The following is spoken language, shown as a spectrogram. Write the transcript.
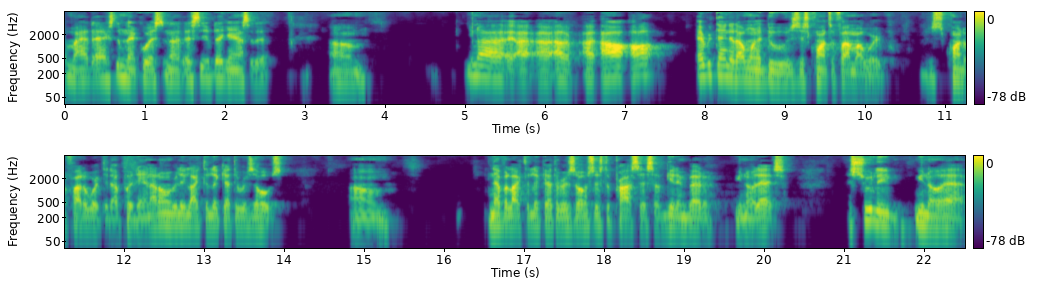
I might have to ask them that question. Uh, Let's see if they can answer that. Um, you know, I, I, I, I, everything that I want to do is just quantify my work, just quantify the work that I put in. I don't really like to look at the results. Um, never like to look at the results, just the process of getting better. You know, that's, it's truly, you know, uh,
